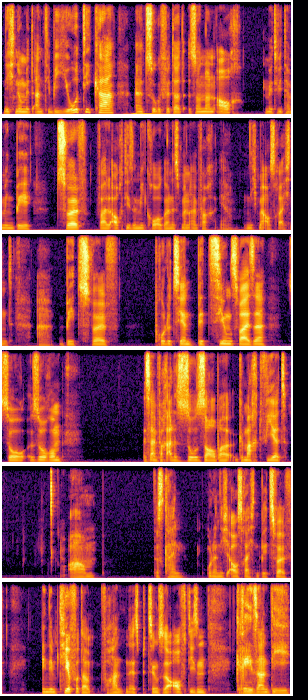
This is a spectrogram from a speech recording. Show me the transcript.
nicht nur mit Antibiotika äh, zugefüttert, sondern auch mit Vitamin B12, weil auch diese Mikroorganismen einfach ja, nicht mehr ausreichend äh, B12 produzieren, beziehungsweise so, so rum es einfach alles so sauber gemacht wird, ähm, dass kein oder nicht ausreichend B12 in dem Tierfutter vorhanden ist, beziehungsweise auf diesen Gräsern, die,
